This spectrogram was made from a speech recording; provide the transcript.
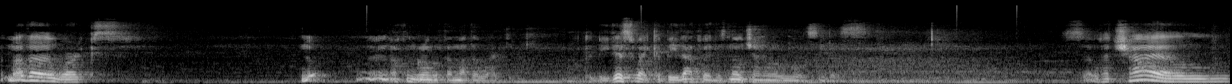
The mother works. No, nothing wrong with a mother working. It could be this way, could be that way. There's no general rules in this. So her child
